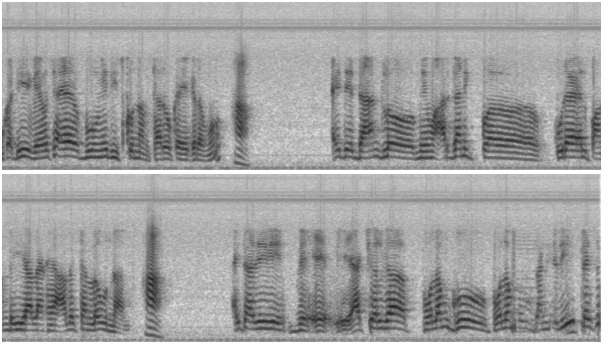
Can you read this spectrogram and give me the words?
ఒకటి వ్యవసాయ భూమి తీసుకున్నాం సార్ ఒక ఎకరము. అయితే దాంట్లో మేము ఆర్గానిక్ కూరగాయలు పండియాలనే ఆలోచనలో ఉన్నాను. అయితే అది యాక్చువల్గా పొలం గు పొలం పండేది ప్లస్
